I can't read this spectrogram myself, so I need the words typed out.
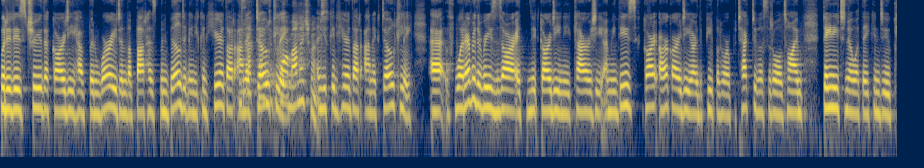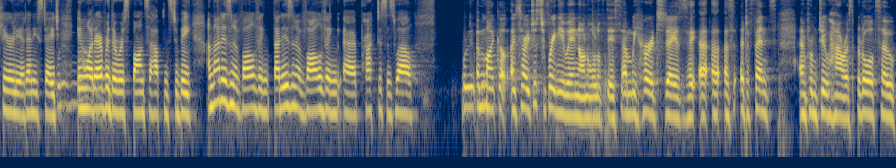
but it is true that Gardaí have been worried and that that has been building, and you can hear that is anecdotally. That poor management? And you can hear that anecdotally. Uh, whatever the reasons are, it, Gardaí need clarity. I mean, these our Gardaí are the people who are protecting us at all time. They need to know what they can do clearly at any stage in whatever the response happens to be. And that is an evolving, that is an evolving uh, practice as well. Uh, Michael, I'm sorry, just to bring you in on all of this, and we heard today, as a, a, a defence um, from Drew Harris, but also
